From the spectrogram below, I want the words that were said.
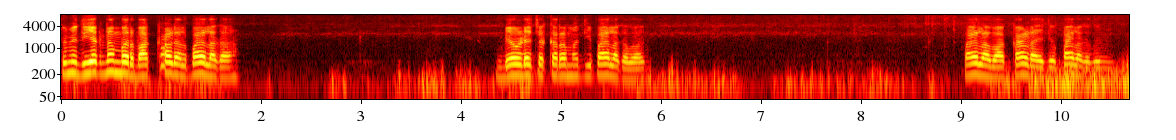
तुम्ही ते एक नंबर भाग काढायला पाहिला का? बेवड्याच्या करामध्ये पाहिला का बाग पाहिला बाग काढाय तो पाहिला का तुम्ही?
